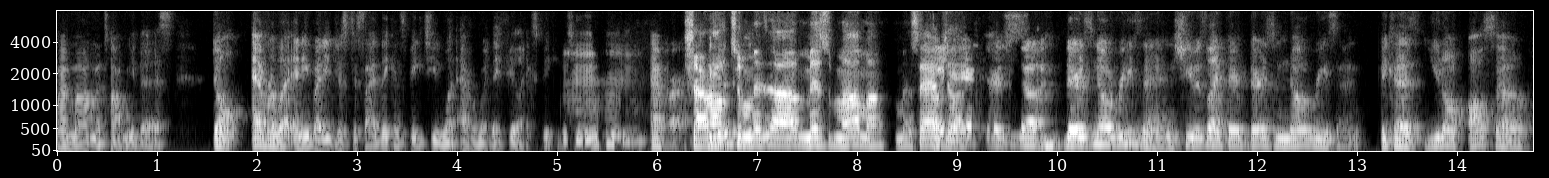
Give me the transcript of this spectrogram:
my mama taught me this. Don't ever let anybody just decide they can speak to you whatever way they feel like speaking to you. Mm-hmm. Ever. Shout out to Miss uh, Miss Mama, Miss Angela. There's no, there's no reason. She was like, there, there's no reason because you don't also,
